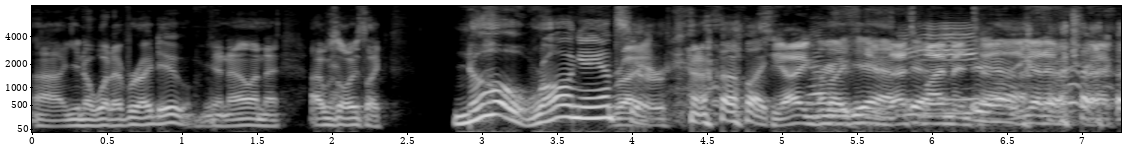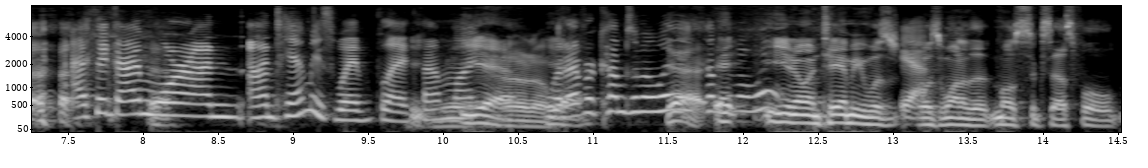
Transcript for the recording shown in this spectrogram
Uh, you know, whatever I do, you know? And I, I was always like, no, wrong answer. like, See, I agree like, with you. That's yeah, my mentality. yeah. You got to have a tracker. I think I'm more on on Tammy's wavelength. I'm like, Yeah, I don't know. whatever comes in my way, yeah, comes in and, my way. you know, and Tammy was Yeah. was one of the most successful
